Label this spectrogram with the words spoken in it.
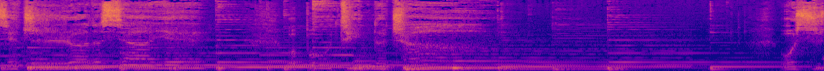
那些炙热的夏夜，我不停地唱。我是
